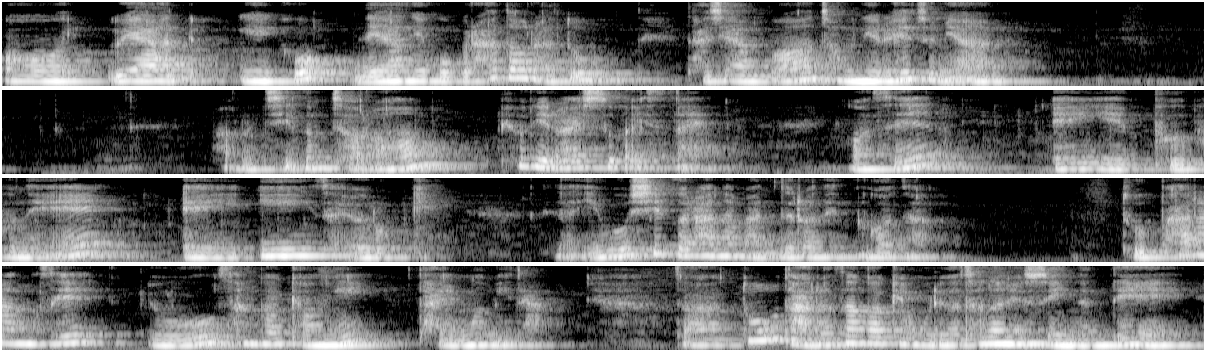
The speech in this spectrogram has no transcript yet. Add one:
어, 외항의 곱, 내항의 곱을 하더라도 다시 한번 정리를 해주면 바로 지금처럼 표기를 할 수가 있어요. 이것은 AF 분의 AE 자 이렇게 이 식을 하나 만들어낸 거죠. 두 파랑색 요 삼각형이 닮음이다. 자, 또 다른 삼각형 우리가 찾아낼 수 있는데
